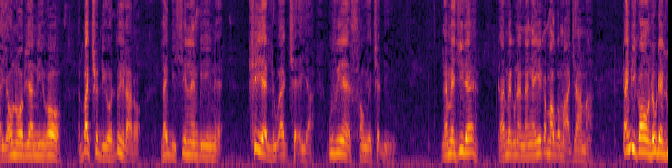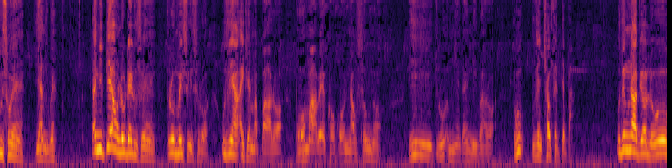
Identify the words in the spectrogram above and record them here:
အယောင်တော်ပြန်နေကောအပတ်ချွတ်တွေရောတွေ့လာတော့လိုက်ပြီးရှင်းလင်းပြီးနဲ့ ခေရဲ့လူအပ်ချက်အရာဥစဉ်ရဲ့ဆောင်ရွက်ချက်တွေကိုနာမည်ကြီးတယ်ဒါပေမဲ့ခုနနိုင်ငံရေးကမောက်ကမကြားမှာတိုင်းပြည်ကောင်းအောင်လုပ်တဲ့လူဆိုရင်ရန်သူပဲတိုင်းပြည်ပြည့်အောင်လုပ်တဲ့လူဆိုရင်သူတို့မိတ်ဆွေဆိုတော့ဦးစင်းကအဲ့ထဲမှာပါတော့ဘောမှာပဲခေါ်ခေါ်နောက်ဆုံးတော့အေးသူတို့အမြင်တိုင်းနေပါတော့အခုဦးစင်း61ပါဦးစင်းကပြောလို့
